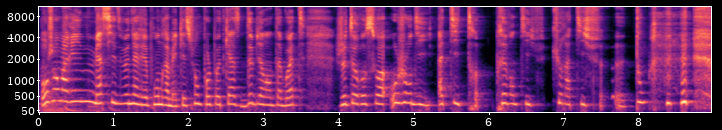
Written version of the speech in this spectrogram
Bonjour Marine, merci de venir répondre à mes questions pour le podcast de Bien dans ta boîte. Je te reçois aujourd'hui à titre préventif, curatif, euh, tout,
